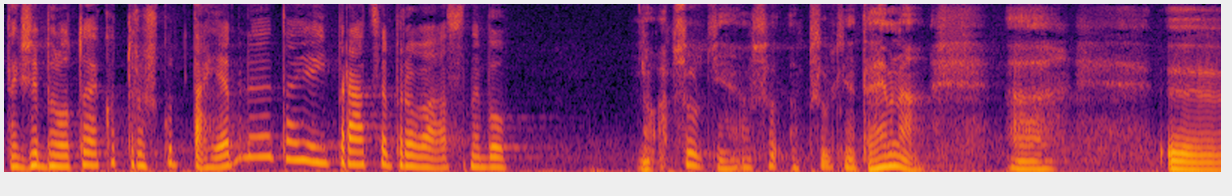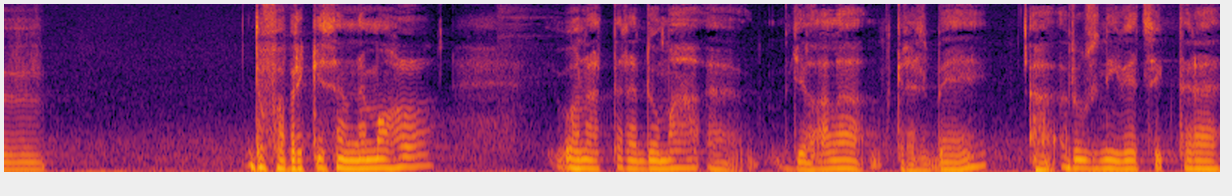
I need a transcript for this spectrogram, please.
Takže bylo to jako trošku tajemné, ta její práce pro vás, nebo No absolutně, absolutně tajemná. A e, do fabriky jsem nemohl. Ona teda doma e, dělala kresby a různé věci, které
